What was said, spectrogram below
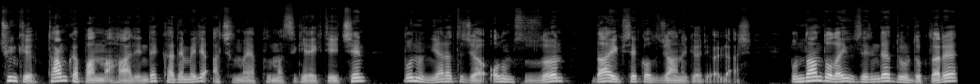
Çünkü tam kapanma halinde kademeli açılma yapılması gerektiği için bunun yaratacağı olumsuzluğun daha yüksek olacağını görüyorlar. Bundan dolayı üzerinde durdukları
